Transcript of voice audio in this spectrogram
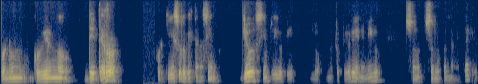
con un gobierno de terror, porque eso es lo que están haciendo. Yo siempre digo que nuestros peores enemigos son, son los parlamentarios,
